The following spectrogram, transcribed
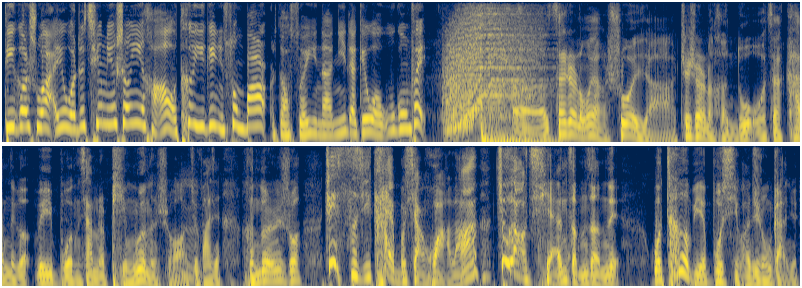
的哥说，哎呦我这清明生意好，我特意给你送包，所以呢你得给我误工费。呃，在这儿呢，我想说一下啊，这事儿呢，很多我在看那个微博那下面评论的时候啊，就发现很多人说这司机太不像话了啊，就要钱，怎么怎么的。我特别不喜欢这种感觉，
